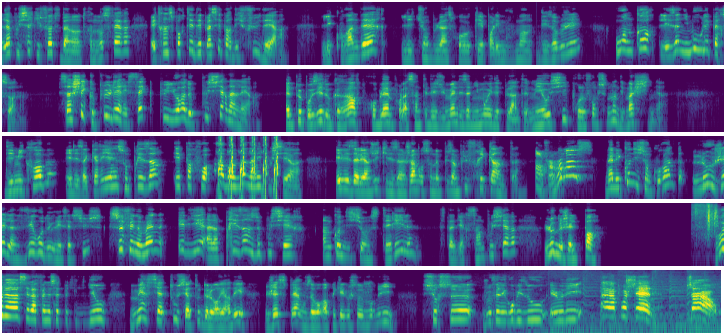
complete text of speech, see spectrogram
La poussière qui flotte dans notre atmosphère est transportée et déplacée par des flux d'air les courants d'air, les turbulences provoquées par les mouvements des objets, ou encore les animaux ou les personnes. Sachez que plus l'air est sec, plus il y aura de poussière dans l'air. Elle peut poser de graves problèmes pour la santé des humains, des animaux et des plantes, mais aussi pour le fonctionnement des machines. Des microbes et les acariens sont présents et parfois abondants dans les poussières, et les allergies qui les engendrent sont de plus en plus fréquentes. Dans les conditions courantes, l'eau gèle à 0 Celsius. Ce phénomène est lié à la présence de poussière. En conditions stériles, c'est-à-dire sans poussière, l'eau ne gèle pas. Voilà, c'est la fin de cette petite vidéo. Merci à tous et à toutes de l'avoir regardé. J'espère vous avoir appris quelque chose aujourd'hui. Sur ce, je vous fais des gros bisous et je vous dis à la prochaine. Ciao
